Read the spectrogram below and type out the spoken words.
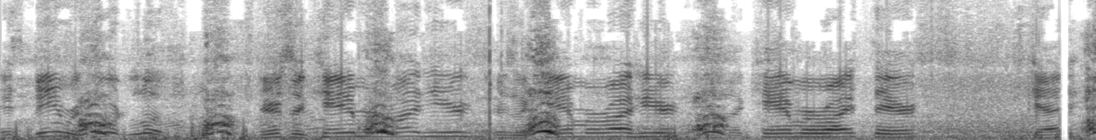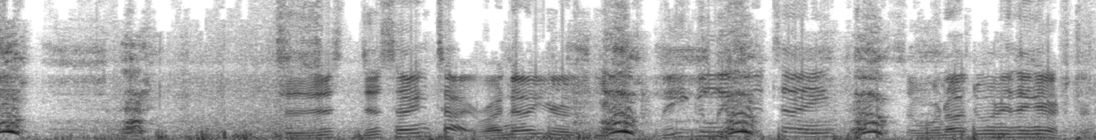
It's being recorded. Look, there's a camera right here. There's a camera right here. There's a camera right there. Okay? So just just hang tight. Right now you're, you're legally detained, so we're not doing anything extra.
